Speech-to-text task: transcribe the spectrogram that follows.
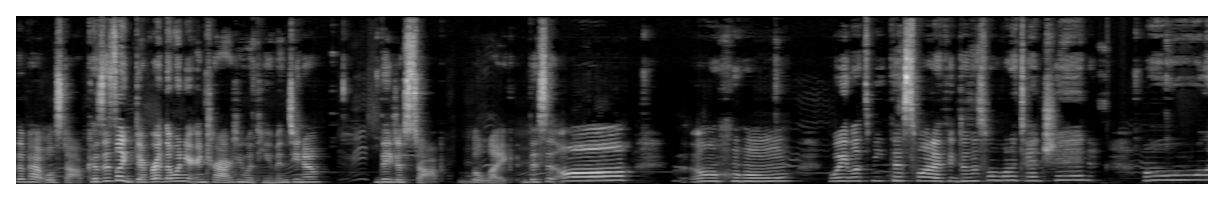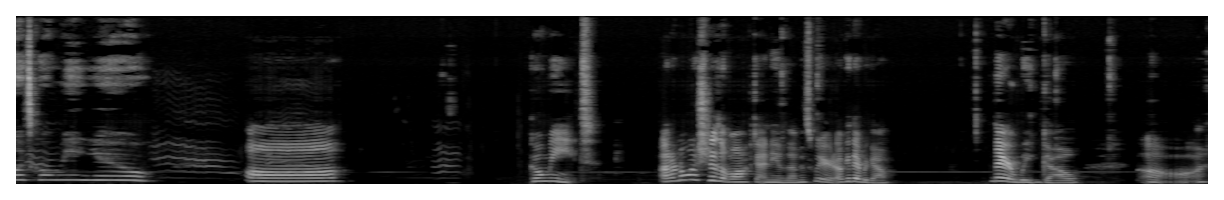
the pet will stop. Because it's like different than when you're interacting with humans, you know? They just stop. But like, this is- Oh, Oh. Wait, let's meet this one. I think- Does this one want attention? Oh, let's go meet you. Aww. Go meet. I don't know why she doesn't walk to any of them. It's weird. Okay, there we go. There we go. Aww.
